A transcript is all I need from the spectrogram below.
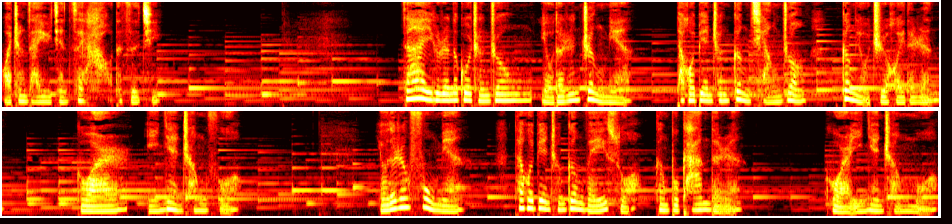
我正在遇见最好的自己。在爱一个人的过程中，有的人正面，他会变成更强壮、更有智慧的人，故而一念成佛；有的人负面。他会变成更猥琐、更不堪的人，故而一念成魔。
